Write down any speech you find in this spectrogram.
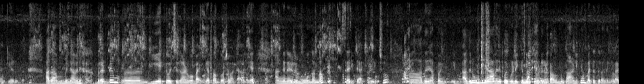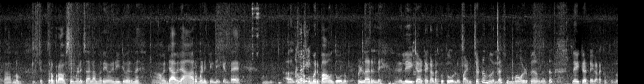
ആക്കി എടുത്ത് അതാകുമ്പോൾ പിന്നെ അവന് ബ്രെഡും ഗീയൊക്കെ വെച്ച് കാണുമ്പോൾ ഭയങ്കര സന്തോഷമാണ് രാവിലെ. അങ്ങനെ ഒരു മൂന്നെണ്ണം സെറ്റാക്കി വെച്ചു. അത് അപ്പം അതിനു മുമ്പ് ഞാൻ അവനെ പോയി വിളിക്കുന്നൊക്കെ ഉണ്ട് കേട്ടോ. അതൊന്നും കാണിക്കാൻ പറ്റത്തില്ല നിങ്ങളെ. കാരണം എത്ര പ്രാവശ്യം വിളിച്ചാലാന്നറിയോ വേണ്ടിയിട്ട് വരുന്നത് അവൻ രാവിലെ ആറ് മണിക്ക് എണീക്കണ്ടേ? ഓർക്കുമ്പോൾ ഒരു പാവം തോന്നും. പിള്ളേരല്ലേ ലേറ്റ് ആയിട്ടേ കിടക്കത്തുള്ളൂ. പഠിച്ചിട്ടൊന്നുമല്ല ചുമ്മാ ഒഴുപ്പ് നടന്നിട്ട് ലേറ്റ് ആയിട്ടേ കിടക്കത്തുള്ളൂ.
